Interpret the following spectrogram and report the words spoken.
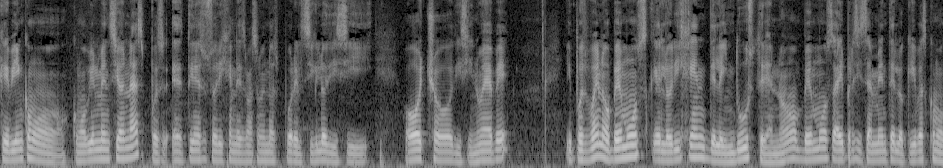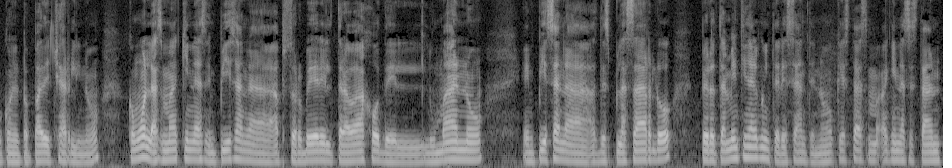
que bien como, como bien mencionas pues eh, tiene sus orígenes más o menos por el siglo XVIII, XIX y pues bueno, vemos que el origen de la industria, ¿no? Vemos ahí precisamente lo que ibas como con el papá de Charlie, ¿no? Cómo las máquinas empiezan a absorber el trabajo del humano, empiezan a desplazarlo, pero también tiene algo interesante, ¿no? Que estas máquinas están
